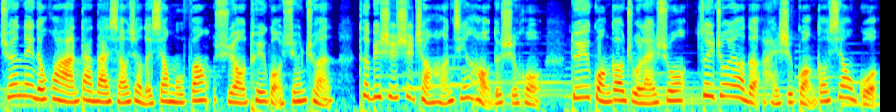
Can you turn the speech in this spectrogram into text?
圈内的话，大大小小的项目方需要推广宣传，特别是市场行情好的时候，对于广告主来说，最重要的还是广告效果。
